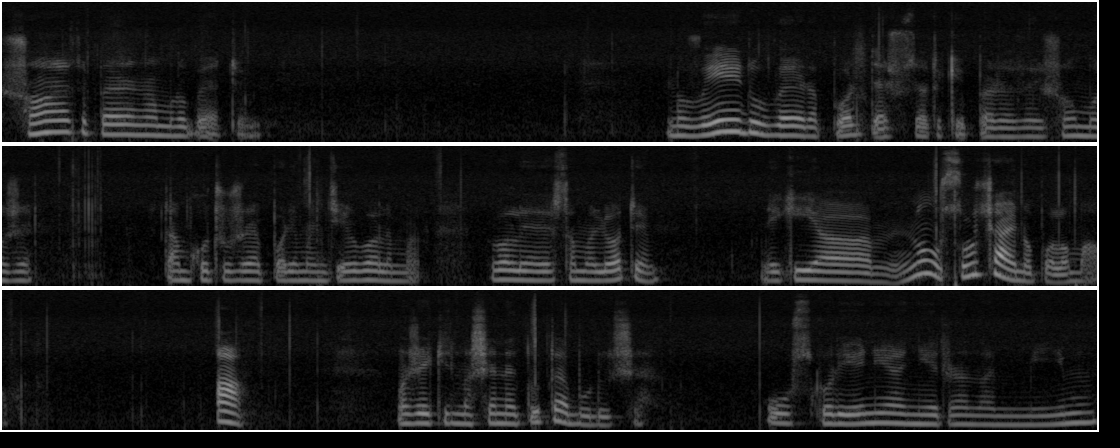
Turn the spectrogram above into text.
Що тепер нам робити? Ну, вийду в аеропорт, де все-таки перезайшов, може там хоч уже поремонтували самольоти, які я, ну, случайно поламав. А, може якісь машини тут будуть ще? Ускорення нітро на мінімум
